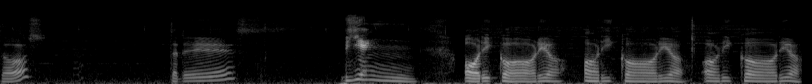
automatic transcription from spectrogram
Dos. Tres. ¡Bien! Oricorio, Oricorio, Oricorio.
